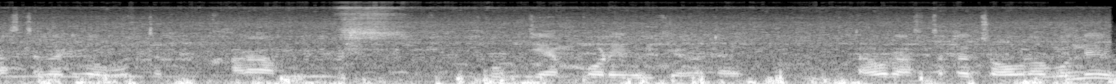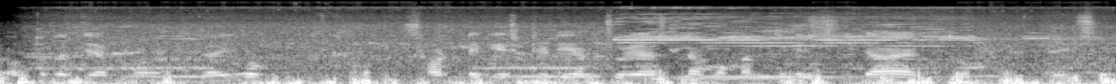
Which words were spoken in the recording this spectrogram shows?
রাস্তাঘাটের অবস্থা খুব খারাপ। খুব জ্যাম পড়ে ওই জায়গাটায়। তাও রাস্তাটা চওড়া বলে অতটা জ্যাম পড়ে যাই হোক শর্টলেক স্টেডিয়াম চলে আসলাম। ওখান থেকে সিধা একদম এই সব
